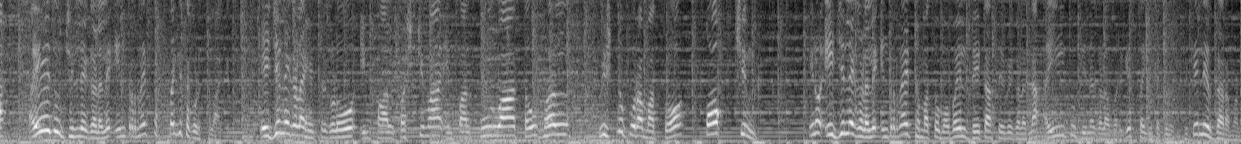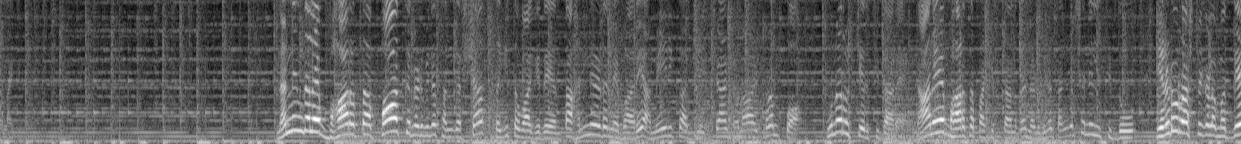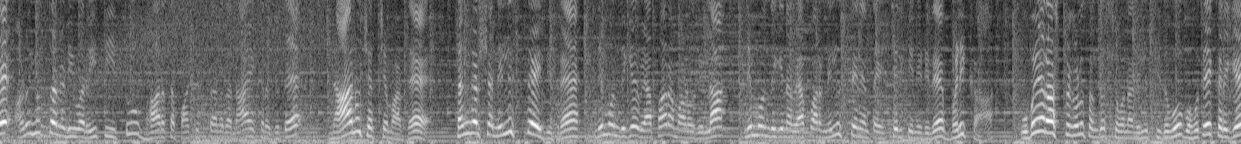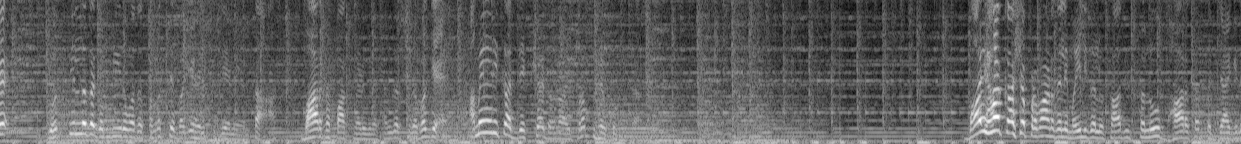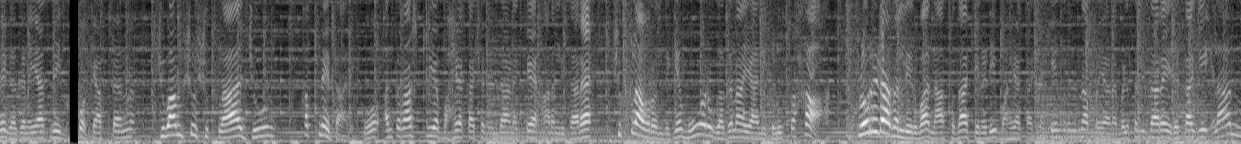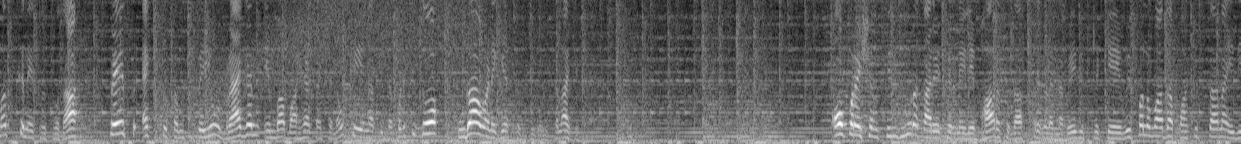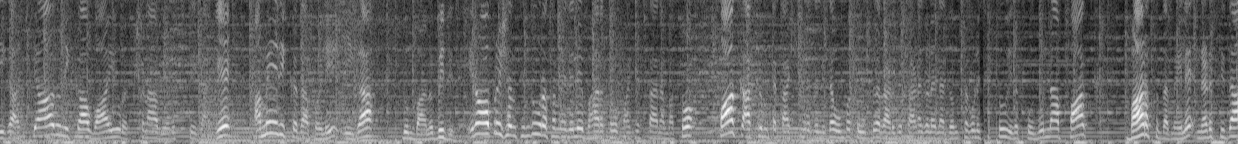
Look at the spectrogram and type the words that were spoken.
ಐದು ಜಿಲ್ಲೆಗಳಲ್ಲಿ ಇಂಟರ್ನೆಟ್ ಸ್ಥಗಿತಗೊಳಿಸಲಾಗಿದೆ. ಈ ಜಿಲ್ಲೆಗಳ ಹೆಸರುಗಳು ಇಂಪಾಲ್ ಪಶ್ಚಿಮ ಇಂಪಾಲ್ ಪೂರ್ವ ತೌಬಲ್ ವಿಷ್ಣುಪುರ ಮತ್ತು ಪಾಕ್ಚಿನ್ ಇನ್ನು ಈ ಜಿಲ್ಲೆಗಳಲ್ಲಿ ಇಂಟರ್ನೆಟ್ ಮತ್ತು ಮೊಬೈಲ್ ಡೇಟಾ ಸೇವೆಗಳನ್ನು ಐದು ದಿನಗಳವರೆಗೆ ಸ್ಥಗಿತಗೊಳಿಸಲಿಕ್ಕೆ ನಿರ್ಧಾರ ಮಾಡಲಾಗಿದೆ. ನನ್ನಿಂದಲೇ ಭಾರತ ಪಾಕ್ ನಡುವಿನ ಸಂಘರ್ಷ ಸ್ಥಗಿತವಾಗಿದೆ ಅಂತ ಹನ್ನೆರಡನೇ ಬಾರಿ ಅಮೆರಿಕ ಅಧ್ಯಕ್ಷ ಡೊನಾಲ್ಡ್ ಟ್ರಂಪ್ ಪುನರುಚ್ಚರಿಸಿದ್ದಾರೆ. ನಾನೇ ಭಾರತ ಪಾಕಿಸ್ತಾನದ ನಡುವಿನ ಸಂಘರ್ಷ ನಿಲ್ಲಿಸಿದ್ದು. ಎರಡೂ ರಾಷ್ಟ್ರಗಳ ಮಧ್ಯೆ ಅಣುಯುದ್ಧ ನಡೆಯುವ ರೀತಿ ಇತ್ತು ಭಾರತ ಪಾಕಿಸ್ತಾನದ ನಾಯಕರ ಜೊತೆ. ನಾನು ಚರ್ಚೆ ಮಾಡಿದೆ. ಸಂಘರ್ಷ ನಿಲ್ಲಿಸದೇ ಇದ್ದಿದ್ರೆ ನಿಮ್ಮೊಂದಿಗೆ ವ್ಯಾಪಾರ ಮಾಡೋದಿಲ್ಲ. ನಿಮ್ಮೊಂದಿಗಿನ ವ್ಯಾಪಾರ ನಿಲ್ಲಿಸ್ತೇನೆ ಅಂತ ಎಚ್ಚರಿಕೆ ನೀಡಿದೆ. ಬಳಿಕ ಉಭಯ ರಾಷ್ಟ್ರಗಳು ಸಂಘರ್ಷವನ್ನು ನಿಲ್ಲಿಸಿದವು. ಬಹುತೇಕರಿಗೆ ಗೊತ್ತಿಲ್ಲದ ಗಂಭೀರವಾದ ಸಮಸ್ಯೆ ಬಗೆಹರಿಸಿದ್ದೇನೆ ಅಂತ ಭಾರತ ಪಾಕ್ ನಡುವಿನ ಸಂಘರ್ಷದ ಬಗ್ಗೆ ಅಮೆರಿಕ ಅಧ್ಯಕ್ಷ ಡೊನಾಲ್ಡ್ ಟ್ರಂಪ್ ಹೇಳಿಕೊಂಡಿದ್ದಾರೆ. ಬಾಹ್ಯಾಕಾಶ ಪ್ರಮಾಣದಲ್ಲಿ ಮೈಲಿಗಲ್ಲು ಸಾಧಿಸಲು ಭಾರತ ಸಜ್ಜಾಗಿದೆ ಗಗನಯಾತ್ರಿ. ಗೋವಾ ಕ್ಯಾಪ್ಟನ್ ಶಿವಾಂಶು ಶುಕ್ಲಾ ಜೂನ್ ಹತ್ತನೇ ತಾರೀಕು ಅಂತಾರಾಷ್ಟ್ರೀಯ ಬಾಹ್ಯಾಕಾಶ ನಿಲ್ದಾಣಕ್ಕೆ ಹಾರಲಿದ್ದಾರೆ. ಶುಕ್ಲಾ ಅವರೊಂದಿಗೆ ಮೂವರು ಗಗನಯಾನಿಗಳು ಸಹ ಫ್ಲೋರಿಡಾದಲ್ಲಿರುವ ನಾಸದ ಕೆನಡಿ ಬಾಹ್ಯಾಕಾಶ ಕೇಂದ್ರದಿಂದ ಪ್ರಯಾಣ ಬೆಳೆಸಲಿದ್ದಾರೆ. ಇದಕ್ಕಾಗಿ ಎಲಾನ್ ಮಸ್ಕ್ ನೇತೃತ್ವದ ಸ್ಪೇಸ್ ಎಕ್ಸ್ ಸಂಸ್ಥೆಯು ಡ್ರ್ಯಾಗನ್ ಎಂಬ ಬಾಹ್ಯಾಕಾಶ ನೌಕೆಯನ್ನು ಸಿದ್ಧಪಡಿಸಿದ್ದು, ಉಡಾವಣೆಗೆ ಸಜ್ಜುಗೊಳಿಸಲಾಗಿದೆ. ಆಪರೇಷನ್ ಸಿಂಧೂರ ಕಾರ್ಯಾಚರಣೆಯಲ್ಲಿ ಭಾರತದ ಅಸ್ತ್ರಗಳನ್ನು ಭೇದಿಸಲಿಕ್ಕೆ ವಿಫಲವಾದ ಪಾಕಿಸ್ತಾನ ಇದೀಗ ಅತ್ಯಾಧುನಿಕ ವಾಯು ರಕ್ಷಣಾ ವ್ಯವಸ್ಥೆಗಾಗಿ ಅಮೆರಿಕದ ಬಳಿ ಈಗ ದುಂಬಾಲು ಬಿದ್ದಿದೆ. ಇನ್ನು ಆಪರೇಷನ್ ಸಿಂಧೂರ ಸಮಯದಲ್ಲಿ ಭಾರತವು ಪಾಕಿಸ್ತಾನ ಮತ್ತು ಪಾಕ್ ಆಕ್ರಮಿತ ಕಾಶ್ಮೀರದಲ್ಲಿದ್ದ ಒಂಬತ್ತು ಉಗ್ರರ ಅಡಗುತಾಣಗಳನ್ನು ಧ್ವಂಸಗೊಳಿಸಿತ್ತು. ಇದಕ್ಕೂ ಮುನ್ನ ಪಾಕ್ ಭಾರತದ ಮೇಲೆ ನಡೆಸಿದ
